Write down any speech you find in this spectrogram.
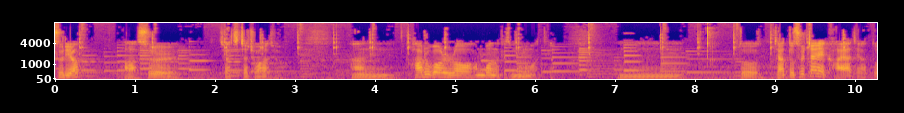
술이요? 아, 술 제가 진짜 좋아하죠. 한 하루 걸러 한 번은 계속 먹는 것 같아요. 음, 또 제가 또 술자리에 가야 제가 또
